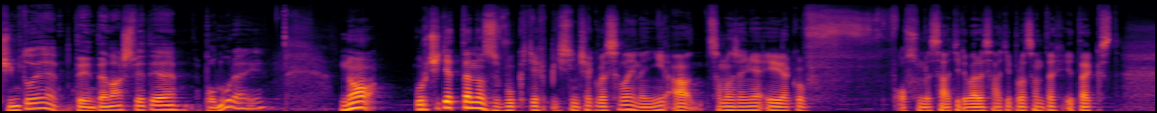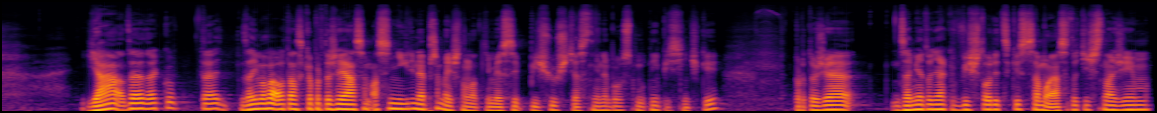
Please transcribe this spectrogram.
čím to je? Ten, ten váš svět je ponurej? No, určitě ten zvuk těch písniček veselý není a samozřejmě i jako v 80-90% i text. Já, to je, jako, to je zajímavá otázka, protože já jsem asi nikdy nepřemýšlel nad tím, jestli píšu šťastný nebo smutný písničky, protože ze mě to nějak vyšlo vždycky samo. Já se totiž snažím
